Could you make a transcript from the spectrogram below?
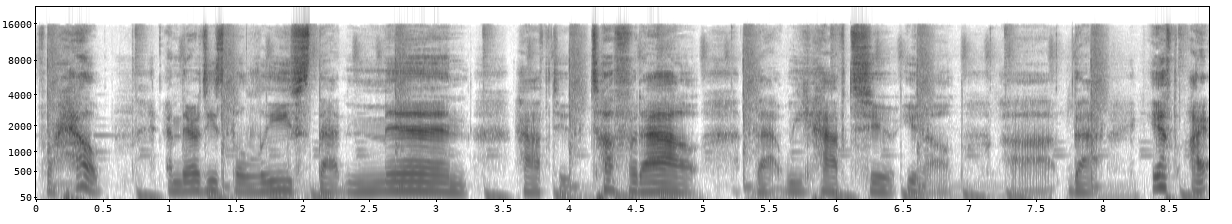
for help. And there's these beliefs that men have to tough it out, that we have to, you know, uh, that if I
